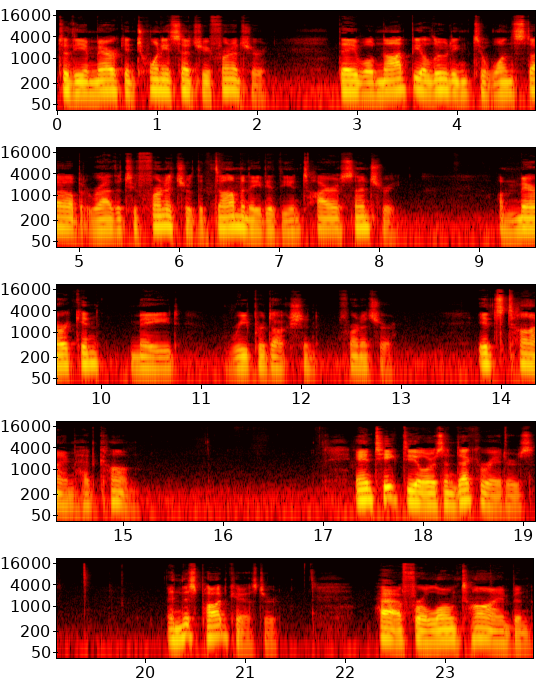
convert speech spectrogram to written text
to the American 20th century furniture, they will not be alluding to one style, but rather to furniture that dominated the entire century. American made reproduction furniture. Its time had come. Antique dealers and decorators and this podcaster have for a long time been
